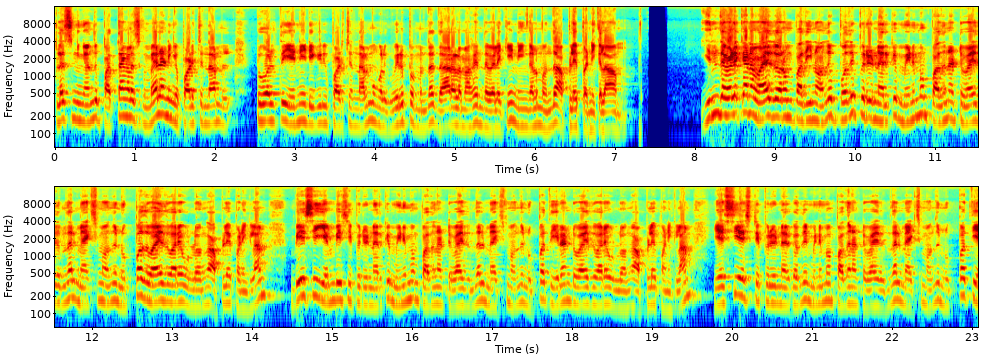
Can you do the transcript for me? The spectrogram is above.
ப்ளஸ் நீங்கள் வந்து பத்தாம் கிளாஸுக்கு மேலே நீங்கள் படிச்சிருந்தாலும் டுவெல்த்து எனி டிகிரி படிச்சிருந்தாலும் உங்களுக்கு விருப்பம் இருந்தால் தாராளமாக இந்த வேலைக்கு நீங்களும் வந்து அப்ளை பண்ணிக்கலாம். இந்த வேலைக்கான வயது வரும் பார்த்தீங்கன்னா வந்து பொது பிரிவினருக்கு மினிமம் பதினெட்டு வயது முதல் மேக்ஸிமம் வந்து முப்பது வயது வரை உள்ளவங்க அப்ளை பண்ணிக்கலாம். பிசி எம்பிசி பிரிவினருக்கு மினிமம் பதினெட்டு வயது முதல் மேக்ஸிமம் வந்து முப்பத்தி இரண்டு வயது வரை உள்ளவங்க அப்ளை பண்ணிக்கலாம். எஸ்சி எஸ்டி பிரிவினருக்கு வந்து மினிமம் பதினெட்டு வயது முதல் மேக்ஸிமம் வந்து முப்பத்தி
